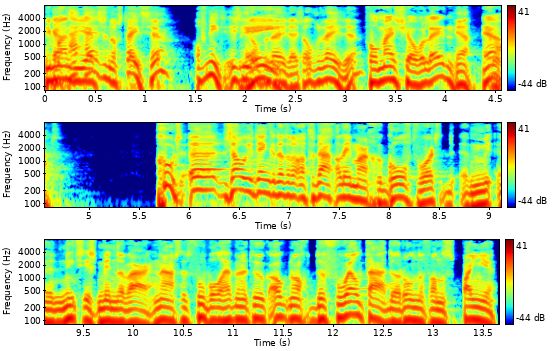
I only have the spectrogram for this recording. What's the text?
die Ja, man die hij heeft- is er nog steeds, hè? Of niet? Is hij Nee. overleden? Hij is overleden, hè? Volgens mij is hij overleden. Ja, klopt. Goed, eh, zou je denken dat er vandaag alleen maar gegolfd wordt? Eh, niets is minder waar. Naast het voetbal hebben we natuurlijk ook nog de Vuelta, de ronde van Spanje.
